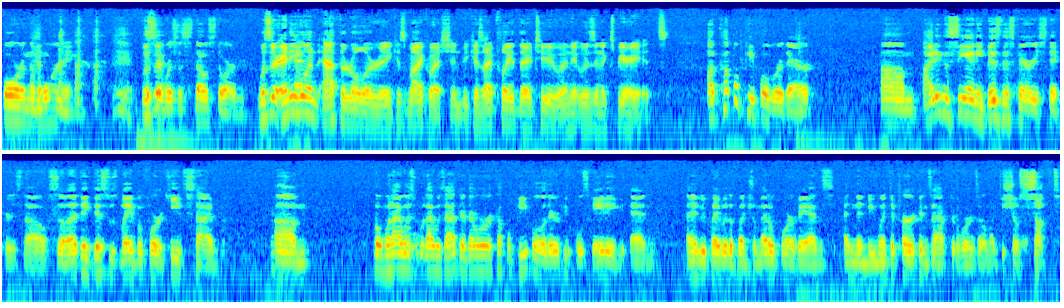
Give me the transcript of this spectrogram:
four in the morning Was because there there was a snowstorm. was there anyone at the roller rink? Is my question because I played there too, and it was an experience. a couple people were there, Um, I didn't see any business fairy stickers though, so I think this was way before Keith's time. Um, but when I was when I was out there, there were a couple people. There were people skating, and I think we played with a bunch of metalcore bands. And then we went to Perkins afterwards. And I'm like, the show sucked.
